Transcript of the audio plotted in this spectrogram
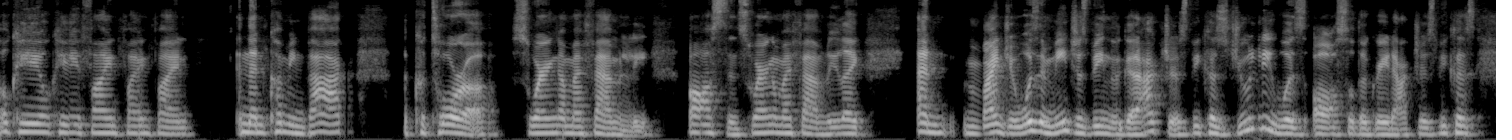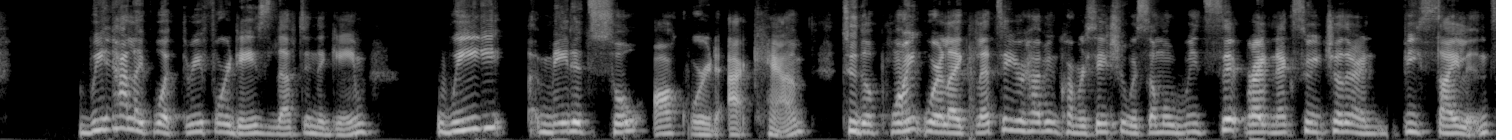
okay, okay, fine, fine, fine and then coming back, Katurah swearing on my family, Austin swearing on my family, like, and mind you, it wasn't me just being the good actress because Julie was also the great actress because we had like what three four days left in the game. We made it so awkward at camp to the point where like let's say you're having a conversation with someone we'd sit right next to each other and be silent.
